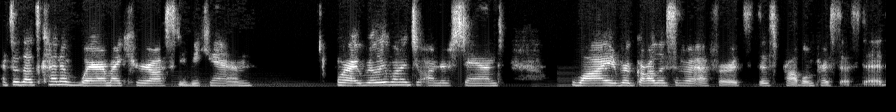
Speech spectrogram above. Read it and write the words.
And so that's kind of where my curiosity began, where I really wanted to understand why, regardless of our efforts, this problem persisted.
